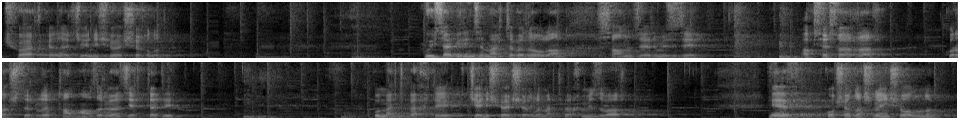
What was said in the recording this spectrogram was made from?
Kifayət qədər geniş və işıqlıdır. Bu isə birinci mərtəbədə olan sanucerimizdir. Aksesuarlar quraşdırılıb, tam hazır vəziyyətdədir. Bu mətbəxdir, geniş və işıqlı mətbəximiz var. Ev qoşadaşla inşa olunub.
